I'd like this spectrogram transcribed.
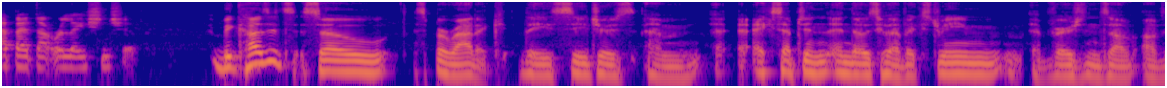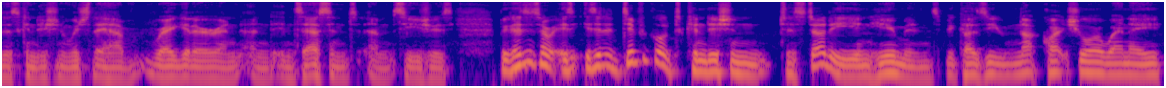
about that relationship because it's so sporadic these seizures um, except in, in those who have extreme versions of, of this condition which they have regular and, and incessant um, seizures because it's is, is it a difficult condition to study in humans because you're not quite sure when a,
